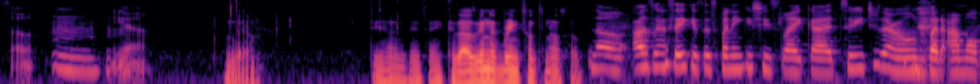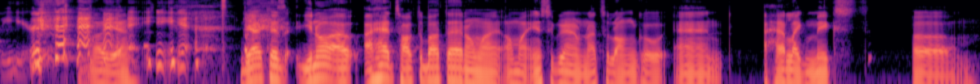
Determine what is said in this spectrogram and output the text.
So, yeah. Yeah. Do you have anything to say? Cause I was gonna bring something else up. No, I was gonna say because it's funny because she's like uh, to each their own, but I'm over here. Oh yeah. yeah. Yeah, cause you know I I had talked about that on my on my Instagram not too long ago, and I had like mixed, um,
